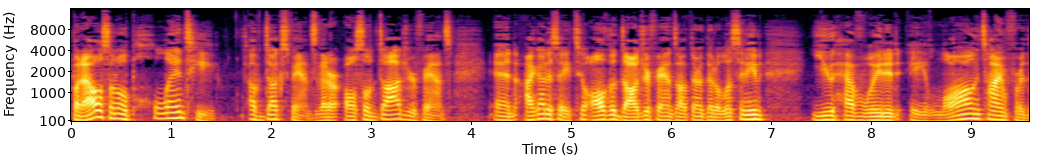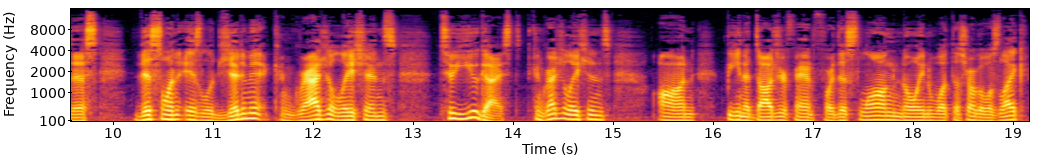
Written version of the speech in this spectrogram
But I also know plenty of Ducks fans that are also Dodger fans. And I got to say, to all the Dodger fans out there that are listening, you have waited a long time for this. This one is legitimate. Congratulations to you guys. Congratulations on being a Dodger fan for this long, knowing what the struggle was like.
